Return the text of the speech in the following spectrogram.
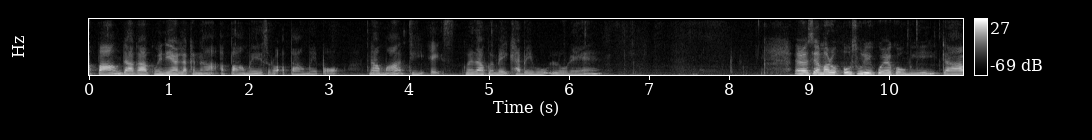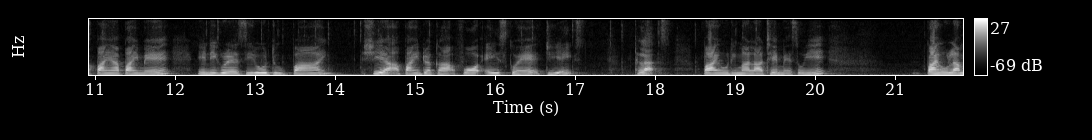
အပေါင်းဒါကခွင်းရလက္ခဏာအပေါင်းပဲဆိုတော့အပေါင်းပဲပေါ့နောက်မှ dx ခွင်းစားခွင်းမိတ်ခတ်ပေးဖို့လိုတယ်အဲ့တော့ဆရာမတို့အုပ်စုတွေ꿰ကုန်ပြီဒါပိုင်ရပိုင်မယ် integral 0 to pi ရှေ့ကအပိုင်းအတွက်က 4a square dx plus pi ကိုဒီမှာလာထည့်မယ်ဆိုရင် ပိုင်ကိုလာမ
